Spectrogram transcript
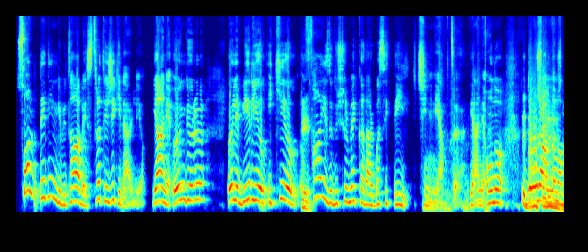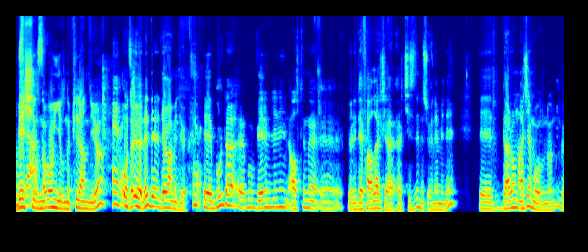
son dediğim gibi tabi stratejik ilerliyor. Yani öngörü öyle bir yıl iki yıl Değil. faizi düşürmek kadar basit değil Çin'in yaptığı. Yani onu Demin doğru anlamamız 5 lazım. yılını 10 yılını planlıyor. Evet. O da öyle de devam ediyor. Evet. Ee, burada e, bu verimliliğin altını e, böyle defalarca e, çizdiniz önemini. E, Daron Acemoğlu'nun e,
